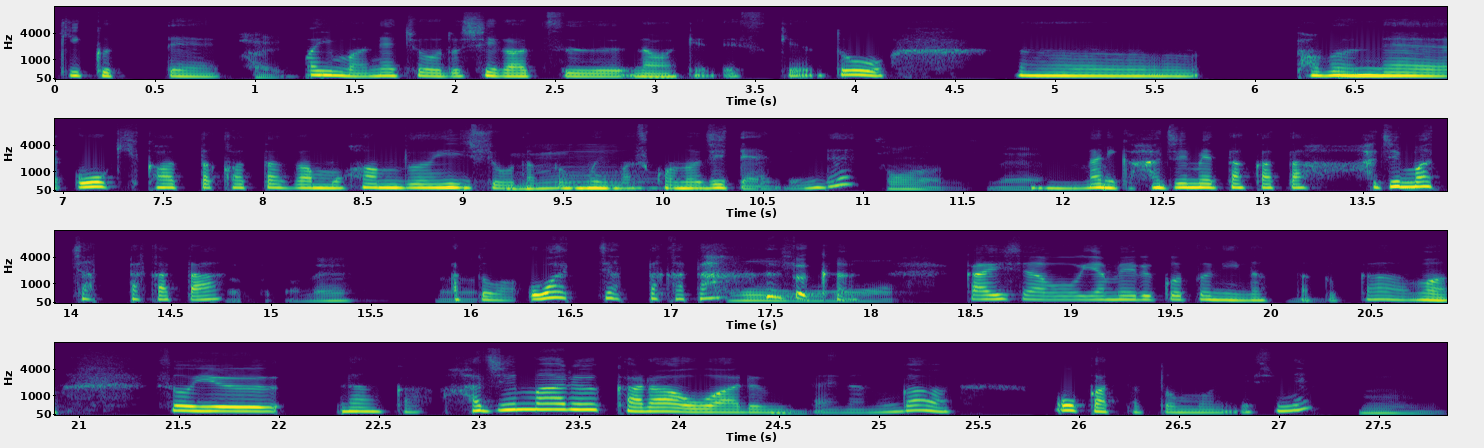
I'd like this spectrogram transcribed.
きくって、はい。まあ、今ね、ちょうど4月なわけですけど、うーん、多分ね、大きかった方がもう半分以上だと思います。うんこの時点でね。そうなんですねう。ん何か始めた方、始まっちゃった方、だったかね。あとは終わっちゃった方？うん、とか、会社を辞めることになったとか、まあ、そういう、なんか、始まるから終わるみたいなのが多かったと思うんですね。うん。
